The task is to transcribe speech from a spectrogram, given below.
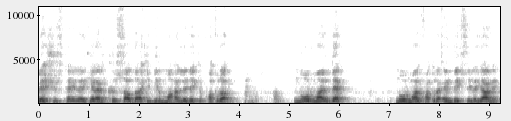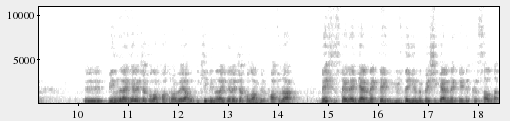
500 TL gelen kırsaldaki bir mahalledeki fatura normalde normal fatura endeksiyle yani 1000 lira gelecek olan fatura veyahut 2000 lira gelecek olan bir fatura 500 TL gelmekteydi. %25'i gelmekteydi kırsalda.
